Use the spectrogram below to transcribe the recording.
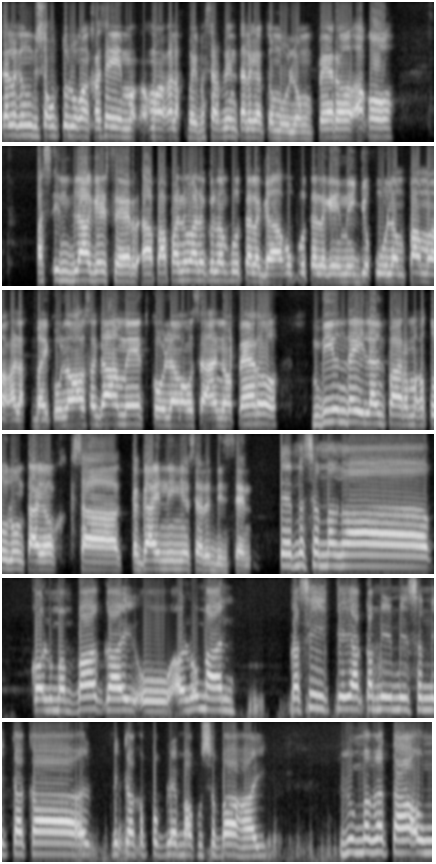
talagang gusto kong tulungan kasi mga kalakbay, masarap din talaga tumulong. Pero ako, as in vlogger sir, ah, papanawanan ko lang po talaga, ako po talaga medyo kulang pa mga kalakbay. Kulang ako sa gamit, kulang ako sa ano, pero hindi yun dahilan para makatulong tayo sa kagaya ninyo Sir Vincent. Tema sa mga kung anumang bagay o anuman, kasi kaya kami minsan nagkaka, nagkakaproblema ako sa bahay, yung mga taong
